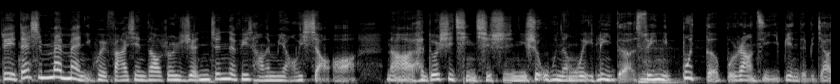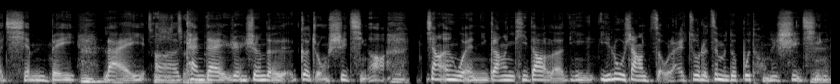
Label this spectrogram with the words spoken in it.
对，但是慢慢你会发现到说，人真的非常的渺小啊。那很多事情其实你是无能为力的，所以你不得不让自己变得比较谦卑，来、嗯、呃看。在人生的各种事情啊，嗯、像恩文，你刚刚提到了，你一路上走来做了这么多不同的事情，嗯、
